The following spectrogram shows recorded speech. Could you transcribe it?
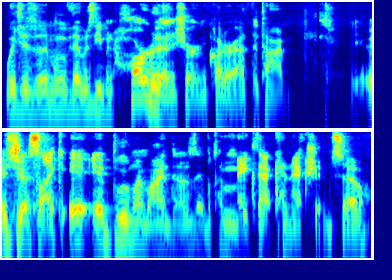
which is a move that was even harder than a shuriken cutter at the time. It's just like it, it blew my mind that I was able to make that connection. So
